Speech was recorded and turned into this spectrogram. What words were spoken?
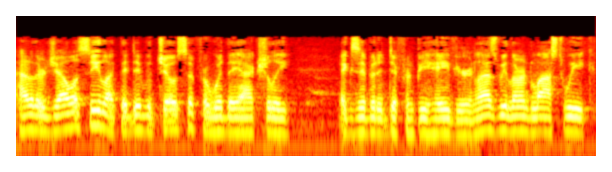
out of their jealousy like they did with Joseph, or would they actually exhibit a different behavior? And as we learned last week,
